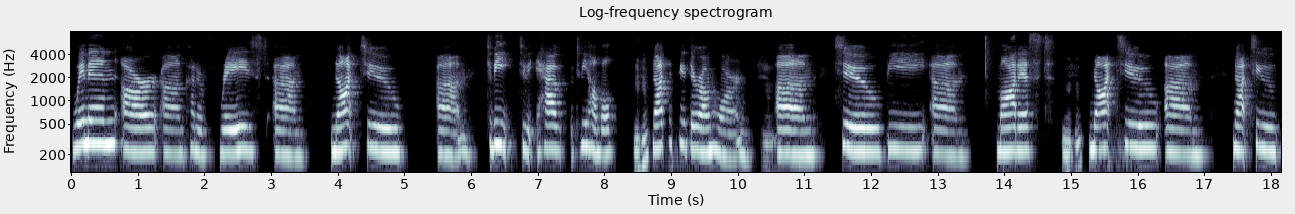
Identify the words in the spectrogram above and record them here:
women are um, kind of raised um, not to um, to be to have to be humble mm-hmm. not to toot their own horn, mm-hmm. um, to be um, modest, mm-hmm. not to um, not to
